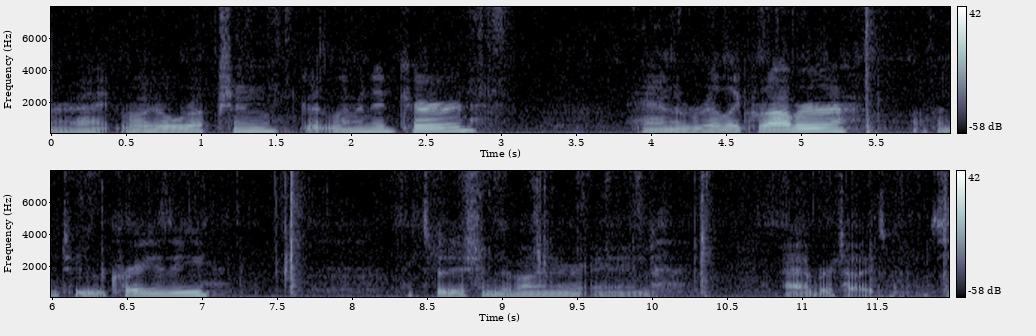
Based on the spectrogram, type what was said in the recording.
Alright, Roil Eruption, good limited card. And a Relic Robber, nothing too crazy. Expedition Diviner and advertisements.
